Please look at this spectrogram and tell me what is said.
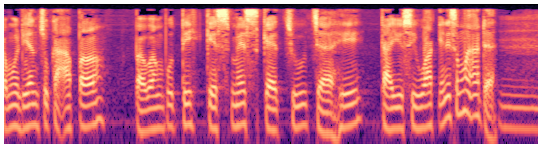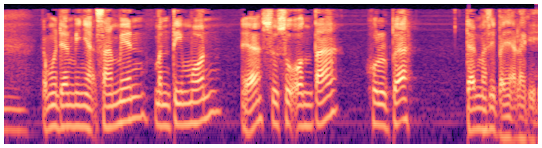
kemudian cuka apel, bawang putih, kismis, keju, jahe, kayu siwak. Ini semua ada. Hmm. Kemudian minyak samin, mentimun, ya, susu onta, hulbah dan masih banyak lagi.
